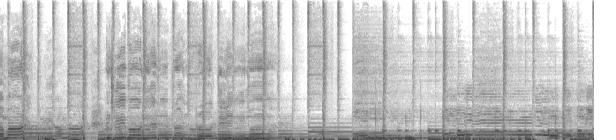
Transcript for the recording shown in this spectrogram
আমার তুমি আমার জীবনের প্রাণ প্রতিমা প্রতি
